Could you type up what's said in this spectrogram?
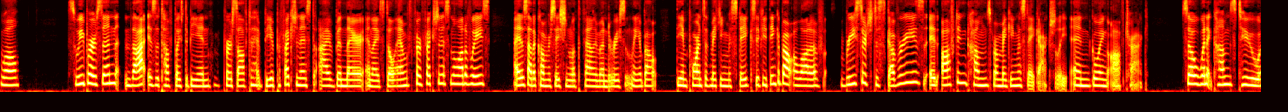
Well, sweet person, that is a tough place to be in. First off, to be a perfectionist, I've been there and I still am a perfectionist in a lot of ways. I just had a conversation with a family member recently about the importance of making mistakes. If you think about a lot of research discoveries, it often comes from making mistake actually and going off track. So when it comes to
